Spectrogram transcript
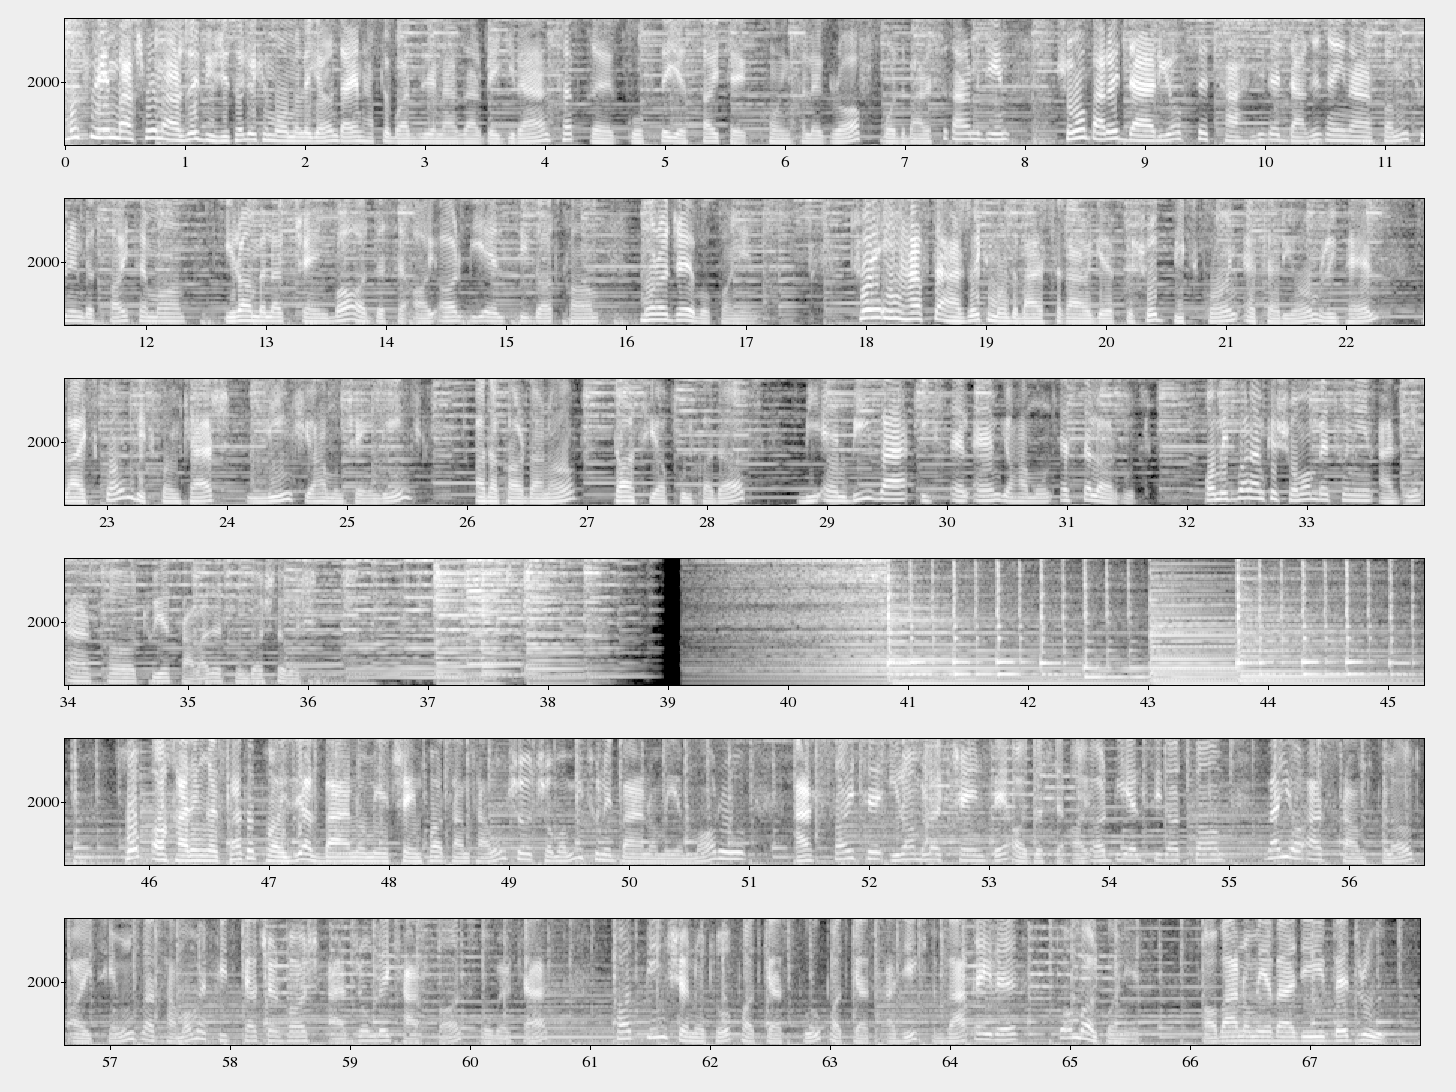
ما توی این بخش می مرزهای دیجیتالی که معاملهگران در این هفته باید زیر نظر بگیرن. طبق گفته سایت کوین تلگراف مورد بررسی قرار میدیم. شما برای دریافت تحلیل دقیق این ارزها می‌تونین به سایت ما ایران بلاکچین با آدرس irblc.com مراجعه بکنیم توی این هفته ارزهایی که مورد بررسی قرار گرفته شد بیت کوین، اتریوم، ریپل، لایت کوین، بیت کوین کش، لینک یا همون چین لینک، آدا کاردانو، دات یا پولکادات، BNB و XLM یا همون استلار بود. امیدوارم که شما بتونین از این ارزها توی سبدتون داشته باشید. آخرین قسمت پاییزی از برنامه چین پاد هم تموم شد. شما می‌تونید برنامه ما رو از سایت ایران بلاک چین به آدرس irblc.com و یا از ساوند کلاود، آیتیونز و تمام feed catcher هاش از جمله کست باکس، اوورکست، پادبین، شنوتو، پادکست گو، پادکست ادیکت و غیره دنبال کنید. تا برنامه بعدی بدرود.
